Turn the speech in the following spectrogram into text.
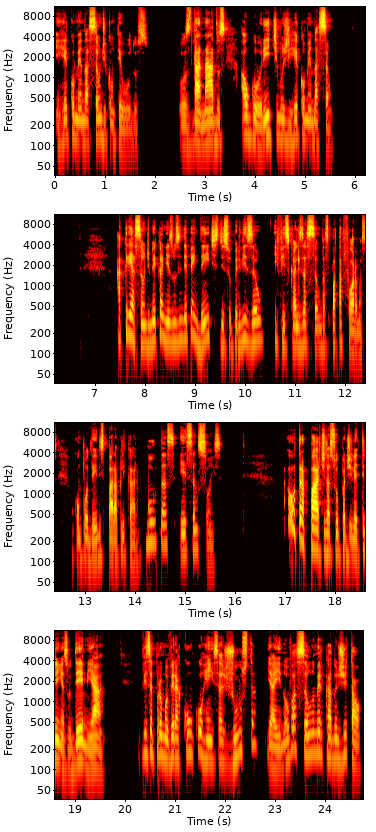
e recomendação de conteúdos, os danados algoritmos de recomendação. A criação de mecanismos independentes de supervisão e fiscalização das plataformas, com poderes para aplicar multas e sanções. A outra parte da sopa de letrinhas, o DMA, visa promover a concorrência justa e a inovação no mercado digital,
